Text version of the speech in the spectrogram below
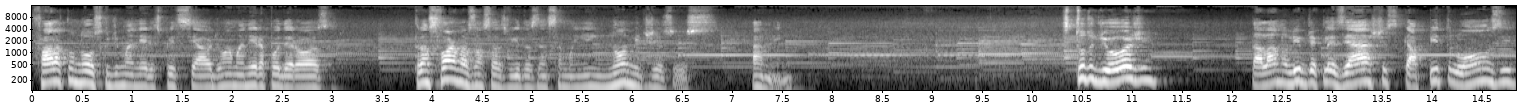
fala conosco de maneira especial, de uma maneira poderosa. Transforma as nossas vidas nessa manhã em nome de Jesus. Amém. Estudo de hoje está lá no livro de Eclesiastes, capítulo 11,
